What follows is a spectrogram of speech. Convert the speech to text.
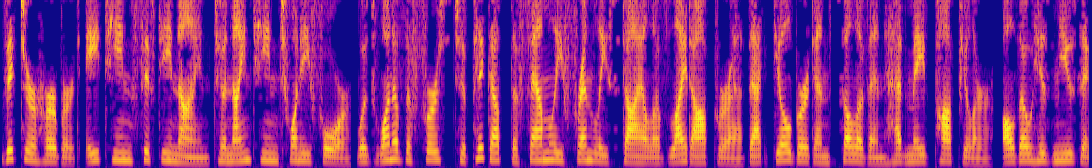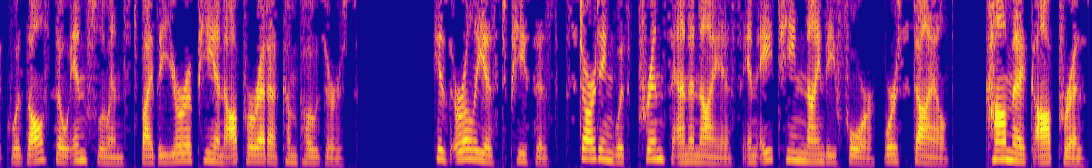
Victor Herbert (1859–1924) was one of the first to pick up the family-friendly style of light opera that Gilbert and Sullivan had made popular, although his music was also influenced by the European operetta composers. His earliest pieces, starting with Prince Ananias in 1894, were styled comic operas,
